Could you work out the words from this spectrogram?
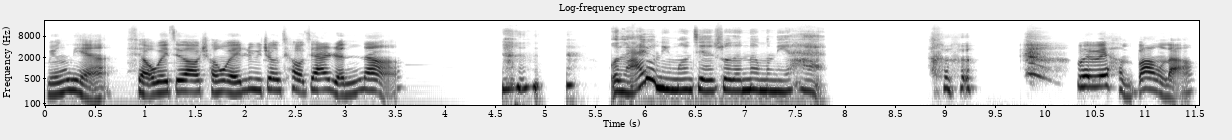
明年小薇就要成为律政俏佳人呢。”我哪有柠檬姐说的那么厉害？呵 呵微微很棒了。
